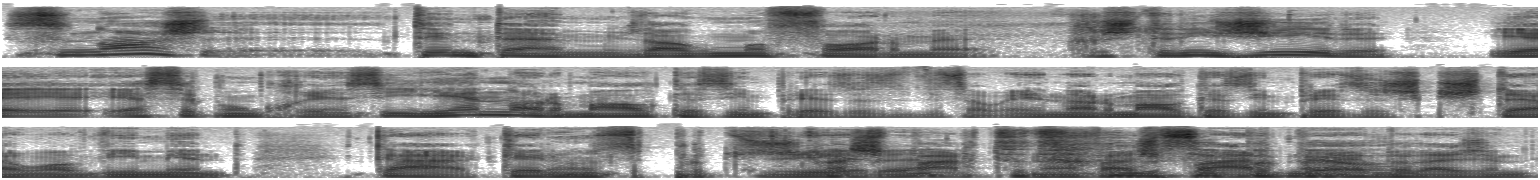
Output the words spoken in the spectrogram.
Se nós eh, tentamos, de alguma forma, restringir essa concorrência, e é normal que as empresas, atenção, é normal que as empresas que estão, obviamente, cá queiram se proteger, faz parte, não é? faz parte não é? toda a gente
